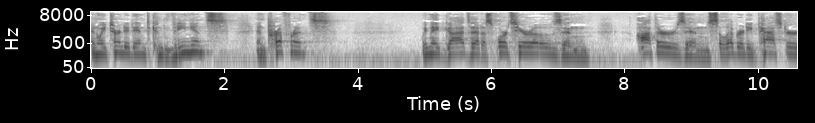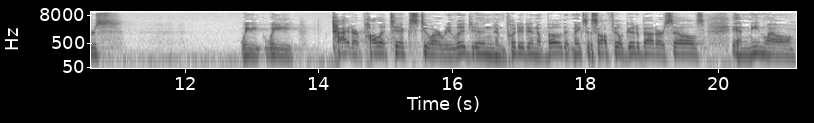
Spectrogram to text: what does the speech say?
and we turned it into convenience and preference. We made gods out of sports heroes and authors and celebrity pastors. We, we tied our politics to our religion and put it in a bow that makes us all feel good about ourselves. And meanwhile,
